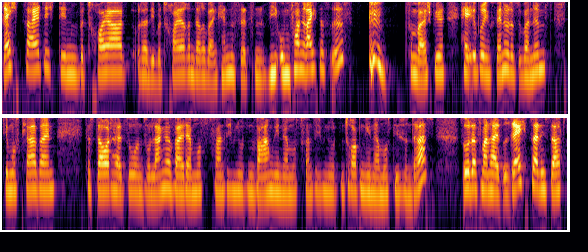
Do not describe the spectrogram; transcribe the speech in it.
rechtzeitig den Betreuer oder die Betreuerin darüber in Kenntnis setzen, wie umfangreich das ist. Zum Beispiel, hey, übrigens, wenn du das übernimmst, dir muss klar sein, das dauert halt so und so lange, weil der muss 20 Minuten warm gehen, der muss 20 Minuten trocken gehen, der muss dies und das. So, dass man halt rechtzeitig sagt,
